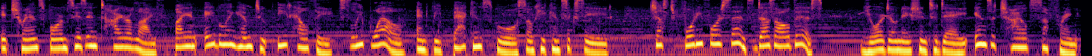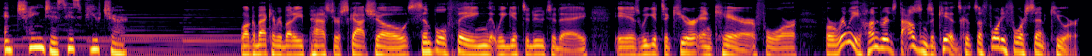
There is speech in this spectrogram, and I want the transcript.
it transforms his entire life by enabling him to eat healthy, sleep well, and be back in school so he can succeed. Just 44 cents does all this. Your donation today ends a child's suffering and changes his future. Welcome back, everybody. Pastor Scott Show. Simple thing that we get to do today is we get to cure and care for for really hundreds, thousands of kids because it's a 44 cent cure.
